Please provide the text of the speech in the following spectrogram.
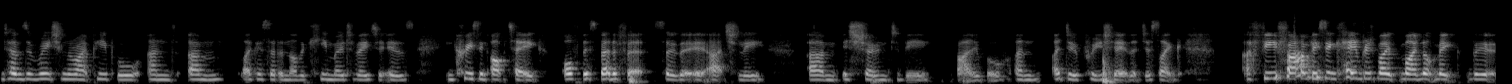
in terms of reaching the right people. And um, like I said, another key motivator is increasing uptake of this benefit so that it actually um, is shown to be valuable. And I do appreciate that just like a few families in Cambridge might might not make the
